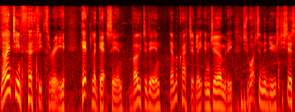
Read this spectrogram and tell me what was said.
1933, Hitler gets in, voted in democratically in Germany. She's watching the news. She says,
